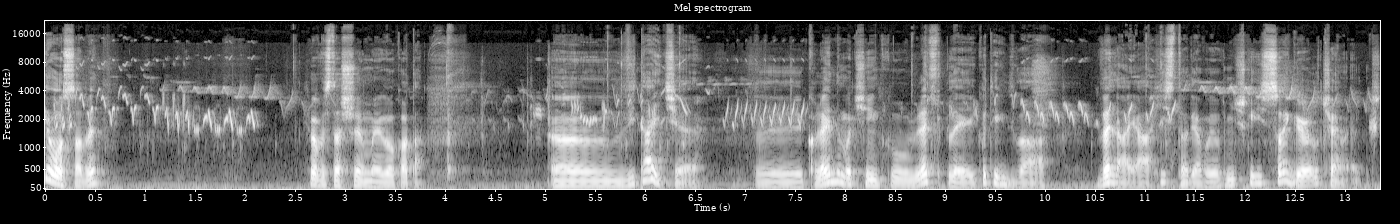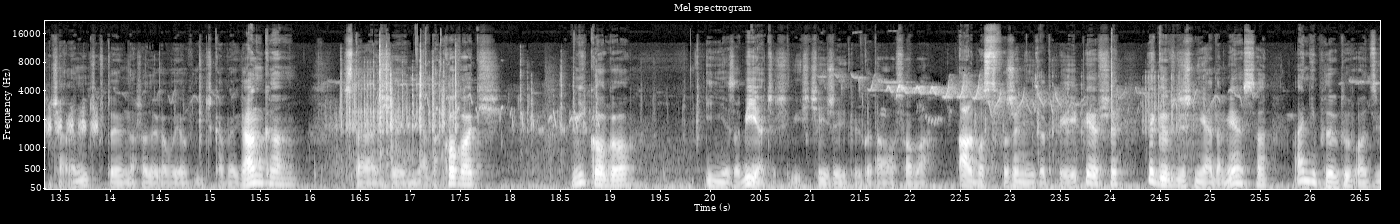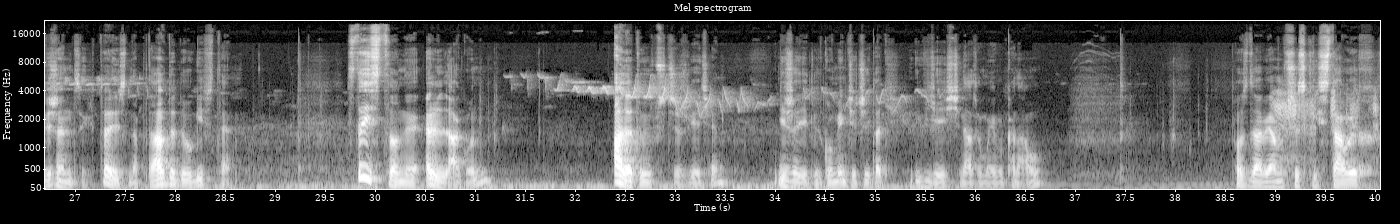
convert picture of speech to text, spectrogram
Jo osoby. Chyba wystraszyłem mojego kota. Witajcie w kolejnym odcinku Let's Play Gothic 2 Velaya, historia wojowniczki Soy Girl Challenge. Challenge, w którym nasza droga wojowniczka weganka stara się nie atakować nikogo i nie zabijać oczywiście, jeżeli tylko ta osoba albo stworzenie to tylko jej pierwsze, jak również nie jada mięsa ani produktów odzwierzęcych. To jest naprawdę długi wstęp. Z tej strony El Lagun, ale to już przecież wiecie, jeżeli tylko umiecie czytać i widzieliście nazwę mojego kanału. Pozdrawiam wszystkich stałych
